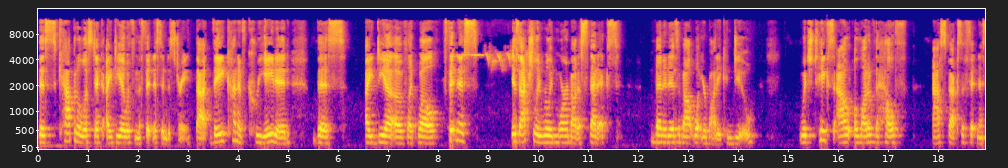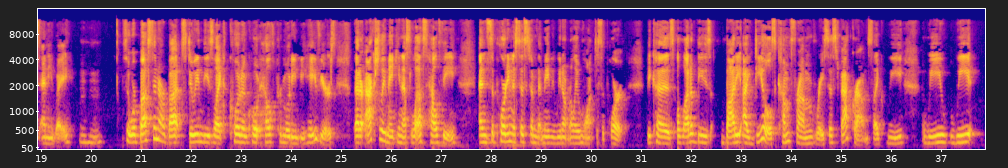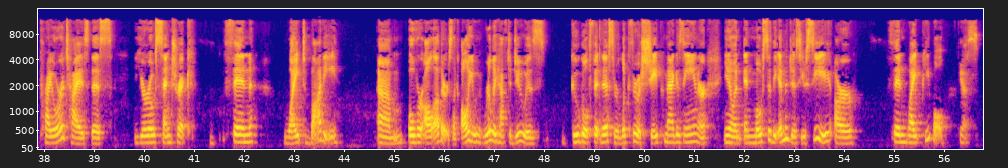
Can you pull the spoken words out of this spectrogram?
this capitalistic idea within the fitness industry that they kind of created this idea of like, well, fitness is actually really more about aesthetics than it is about what your body can do, which takes out a lot of the health aspects of fitness anyway. Mm-hmm. So we're busting our butts doing these like quote unquote health promoting behaviors that are actually making us less healthy and supporting a system that maybe we don't really want to support because a lot of these body ideals come from racist backgrounds like we we we prioritize this eurocentric thin white body um, over all others. Like all you really have to do is Google fitness or look through a shape magazine or, you know, and, and most of the images you see are thin white people. Yes.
